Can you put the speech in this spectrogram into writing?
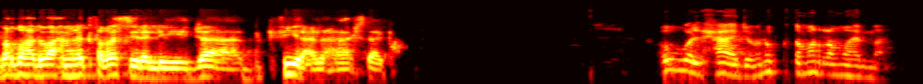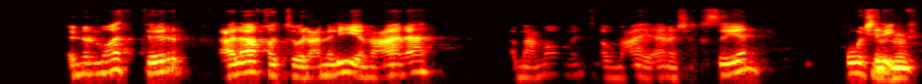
برضه هذا واحد من أكثر الأسئلة اللي جاء بكثير على الهاشتاج أول حاجة ونقطة مرة مهمة ان المؤثر علاقته العملية معانا مع Moment أو معي أنا شخصيا هو. شريك.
